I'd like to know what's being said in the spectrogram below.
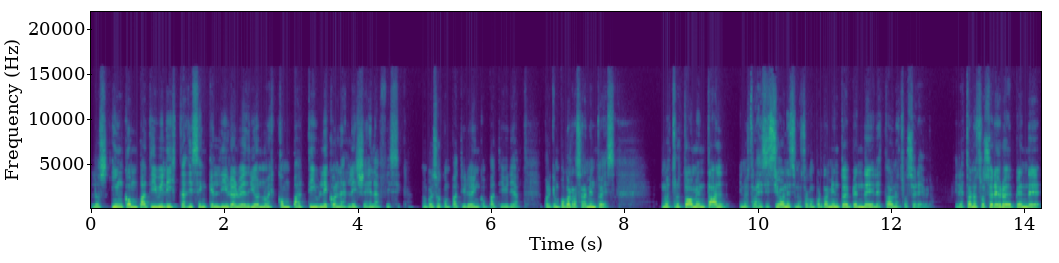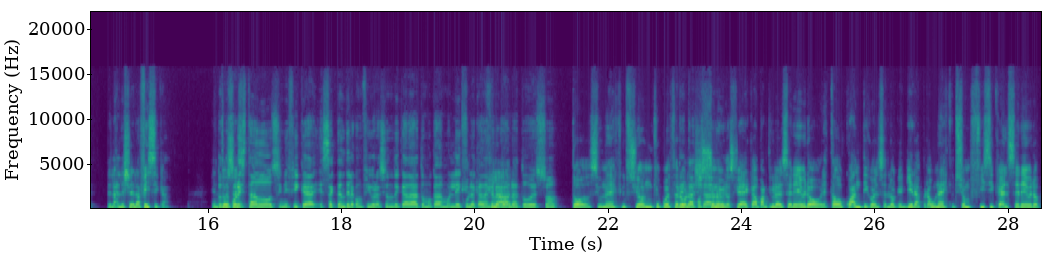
Los incompatibilistas dicen que el libre albedrío no es compatible con las leyes de la física, ¿no? por eso compatibilidad e incompatibilidad, porque un poco el razonamiento es, nuestro estado mental y nuestras decisiones y nuestro comportamiento depende del estado de nuestro cerebro. Y el estado de nuestro cerebro depende de las leyes de la física. Entonces, por estado significa exactamente la configuración de cada átomo, cada molécula, cada neurona, todo eso. Todo, sí, una descripción que puede ser o la posición o velocidad de cada partícula del cerebro o el estado cuántico, del, lo que quieras, pero una descripción física del cerebro.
